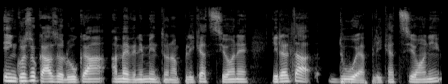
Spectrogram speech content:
E in questo caso, Luca, a me viene in mente un'applicazione, in realtà due applicazioni,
